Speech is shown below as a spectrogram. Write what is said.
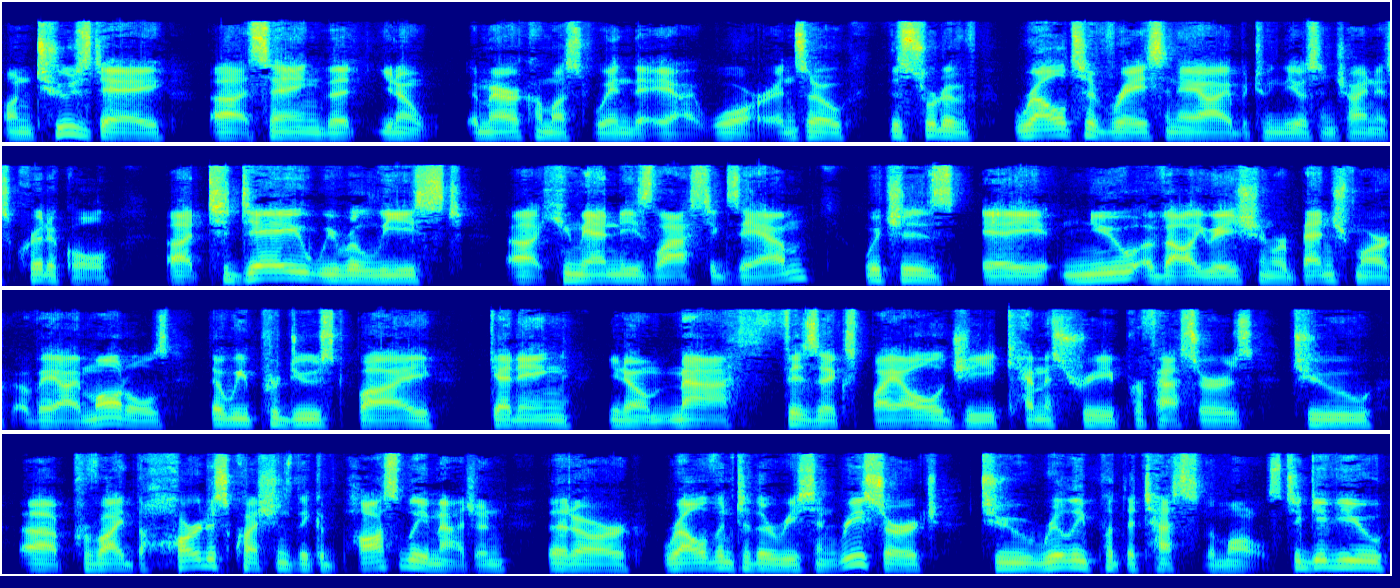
on Tuesday uh, saying that you know America must win the AI war, and so this sort of relative race in AI between the U.S. and China is critical. Uh, today, we released uh, Humanity's Last Exam, which is a new evaluation or benchmark of AI models that we produced by getting you know math, physics, biology, chemistry professors to uh, provide the hardest questions they could possibly imagine that are relevant to their recent research to really put the test to the models. To give you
